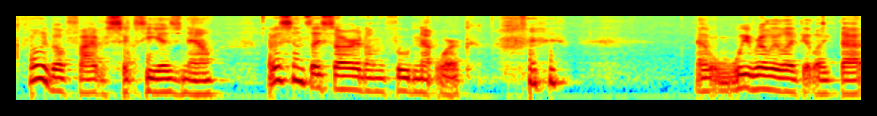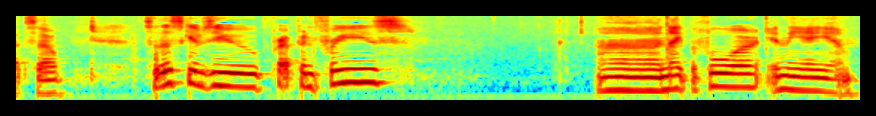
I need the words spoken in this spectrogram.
probably about five or six years now. Ever since I saw it on the Food Network. we really like it like that. So, so this gives you prep and freeze uh, night before in the AM.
